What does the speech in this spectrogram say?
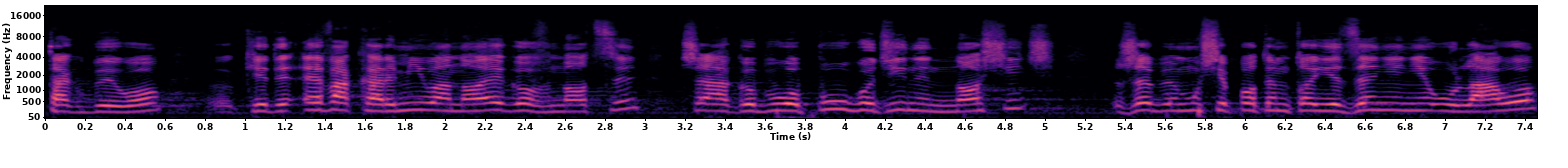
tak było, kiedy Ewa karmiła Noego w nocy, trzeba go było pół godziny nosić, żeby mu się potem to jedzenie nie ulało.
